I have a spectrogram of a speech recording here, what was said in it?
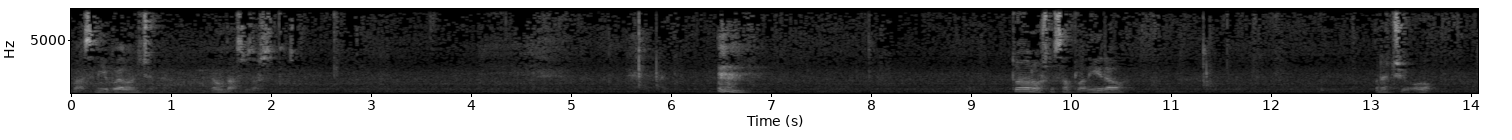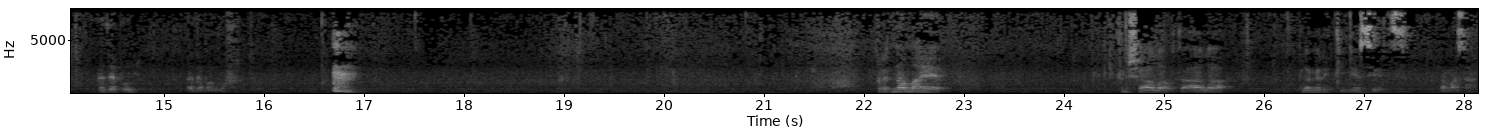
koja se nije bojala ničega. E onda su zašli To je ono što sam planirao reći o Edebul, Edebul Mufrad. Pred nama je inša Allah ta'ala plemeniti mjesec Ramazan.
